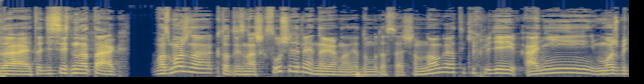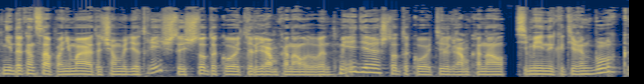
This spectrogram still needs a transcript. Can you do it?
Да, это действительно так. Возможно, кто-то из наших слушателей, наверное, я думаю, достаточно много таких людей, они, может быть, не до конца понимают, о чем идет речь, то есть что такое телеграм-канал Event Media, что такое телеграм-канал Семейный Екатеринбург,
